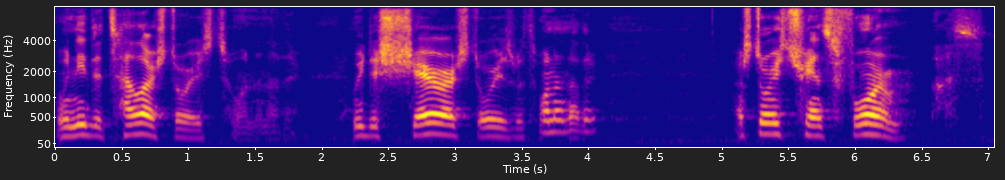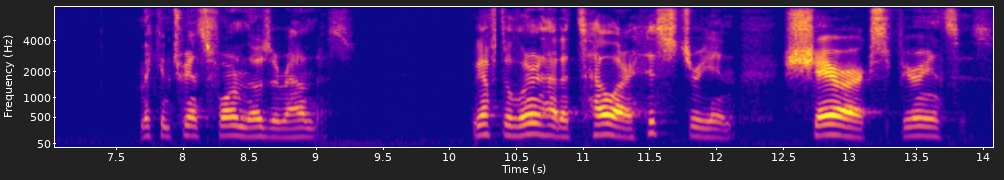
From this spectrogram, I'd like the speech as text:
We need to tell our stories to one another. We need to share our stories with one another. Our stories transform us, they can transform those around us. We have to learn how to tell our history and share our experiences.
